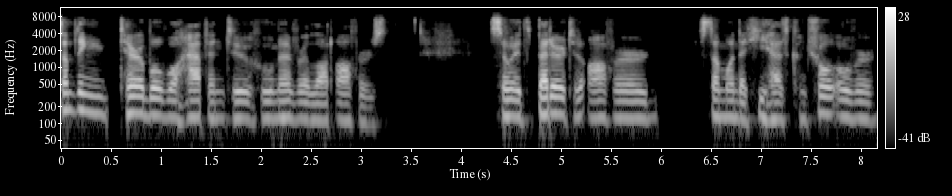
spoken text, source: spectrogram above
something terrible will happen to whomever Lot offers. So it's better to offer someone that he has control over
